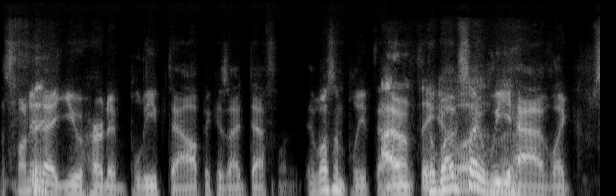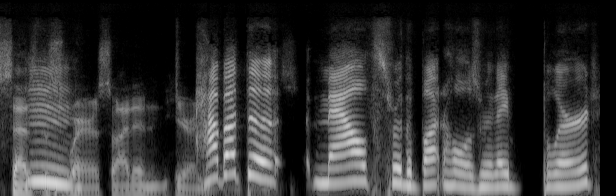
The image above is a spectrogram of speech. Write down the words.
It's funny that you heard it bleeped out because I definitely it wasn't bleeped out. I don't think the website was, we no. have like says Mm. the swears, so I didn't hear. any How about the mouths for the buttholes? Were they blurred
